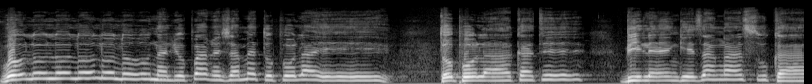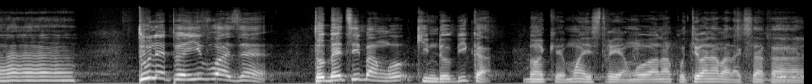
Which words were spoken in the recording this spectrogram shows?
Wolololololo na léopard jamais topola e topolaka te bilenge ezanga suka. Tous les pays voisins tobeti bango kindobika. Donc mwa extrait yango wana kote wana balakisaka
